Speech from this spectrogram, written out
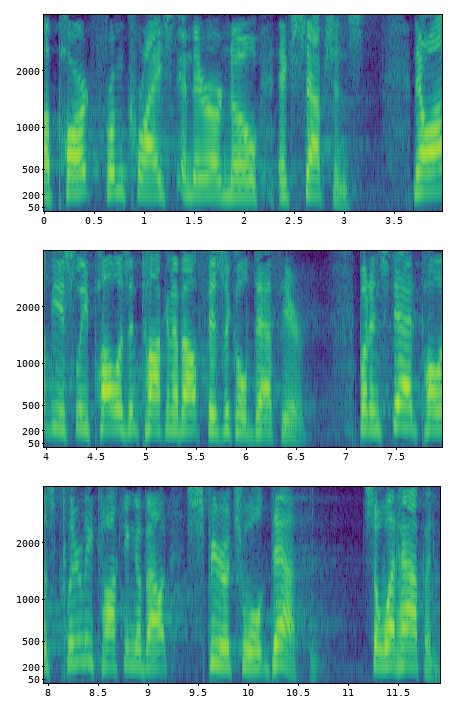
apart from Christ and there are no exceptions. Now obviously Paul isn't talking about physical death here. But instead, Paul is clearly talking about spiritual death. So what happened?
